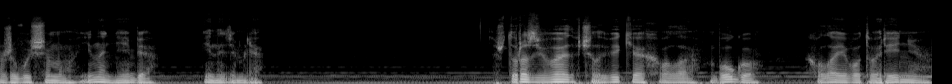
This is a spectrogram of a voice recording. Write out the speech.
живущему и на небе, и на земле. Что развивает в человеке хвала Богу, хвала Его творению,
